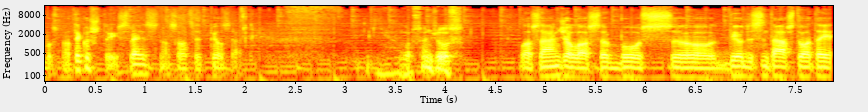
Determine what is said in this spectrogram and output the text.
būs notikušas trīs reizes. Nosauciet pilsētu. Losandžels. Losandželosa būs uh, 28.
